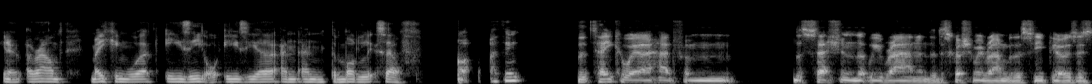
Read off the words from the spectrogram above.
you know, around making work easy or easier and, and the model itself? I think the takeaway I had from the session that we ran and the discussion we ran with the CPOs is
